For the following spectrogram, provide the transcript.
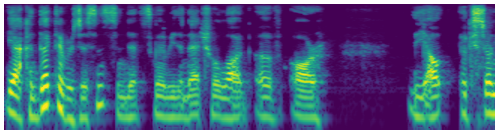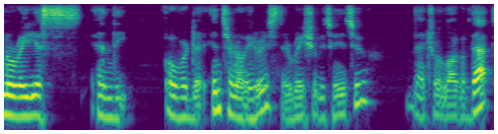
yeah, conductive resistance, and that's going to be the natural log of R, the out, external radius and the over the internal radius, the ratio between the two, natural log of that,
